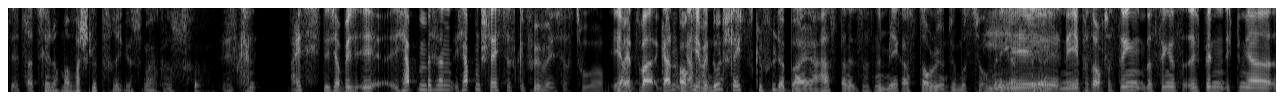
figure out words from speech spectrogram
jetzt erzähl doch mal was Schlüpfriges, Markus. Das kann, weiß ich nicht, ob ich. Ich habe ein bisschen, ich habe ein schlechtes Gefühl, wenn ich das tue. Ja, jetzt war ganz, Okay, ganz, wenn du ein schlechtes Gefühl dabei hast, dann ist es eine mega Story und du musst dir unbedingt Nee, erzählen. nee, pass auf, das Ding, das Ding ist, ich bin, ich bin ja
